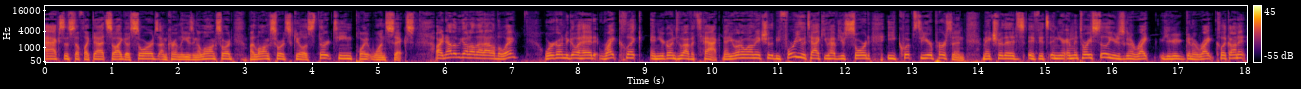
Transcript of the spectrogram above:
axes, stuff like that. So I go swords. I'm currently using a longsword. My longsword skill is 13.16. All right, now that we got all that out of the way, we're going to go ahead, right click, and you're going to have attack. Now you're going to want to make sure that before you attack, you have your sword equipped to your person. Make sure that it's, if it's in your inventory still, you're just going to right, you're going to right click on it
